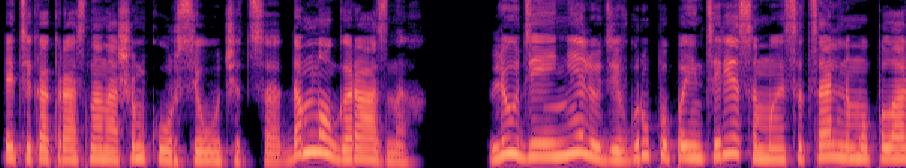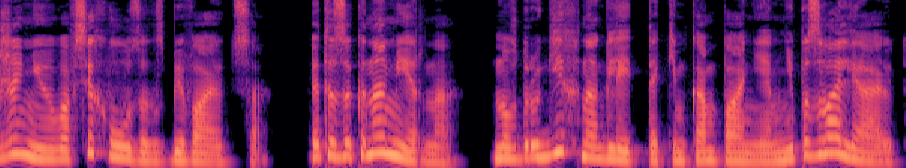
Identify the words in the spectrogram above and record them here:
эти как раз на нашем курсе учатся, да много разных. Люди и нелюди в группы по интересам и социальному положению во всех вузах сбиваются. Это закономерно, но в других наглеть таким компаниям не позволяют.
